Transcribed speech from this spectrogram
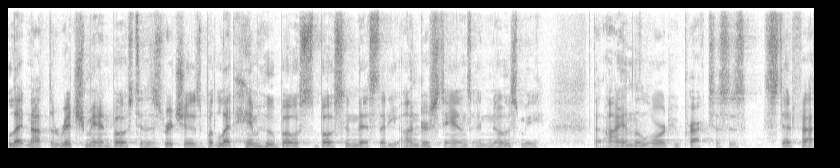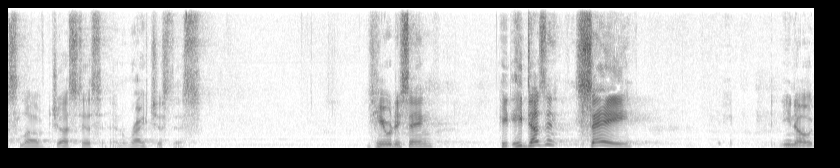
let not the rich man boast in his riches, but let him who boasts boast in this, that he understands and knows me, that I am the Lord who practices steadfast love, justice, and righteousness. You hear what he's saying? He, he doesn't say, you know,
